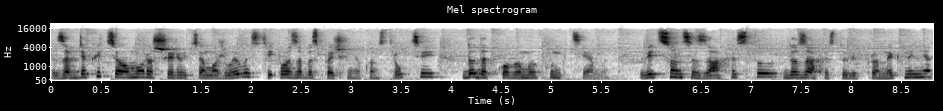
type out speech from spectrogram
Завдяки цьому розширюються можливості по забезпеченню конструкції додатковими функціями від сонцезахисту до захисту від проникнення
